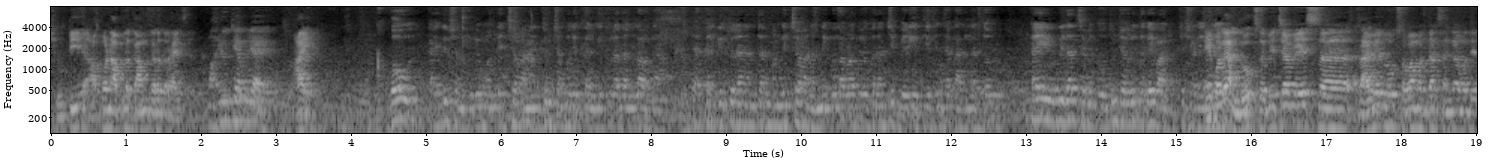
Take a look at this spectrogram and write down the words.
शेवटी आपण आपलं काम करत राहायचं. महायुती आपली आहे. आहे. भाऊ काही दिवसांपूर्वी मंगेश चव्हाणांनी तुमच्यामध्ये कलगीतुरा आणला होता. त्या कलगीतुऱ्यानंतर मंगेश चव्हाणांनी गुलाबराव देवकरांची भेट घेतली त्यांच्या कार्यालयात जाऊन. काही विधानसभेत भाऊ तुमच्या विरुद्ध काही भाजपचे हे बघा लोकसभेच्या वेळेस रावेर लोकसभा मतदारसंघामध्ये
